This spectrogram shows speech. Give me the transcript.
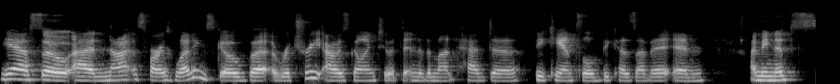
Yeah, so uh, not as far as weddings go, but a retreat I was going to at the end of the month had to be canceled because of it. And I mean, it's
